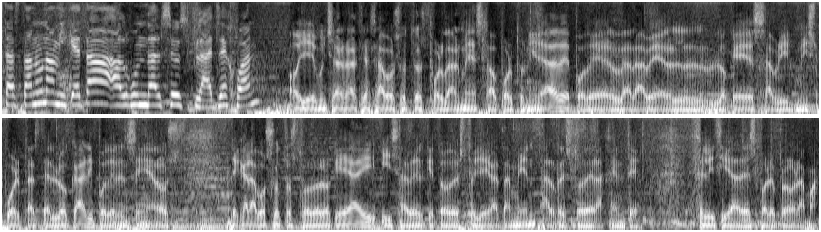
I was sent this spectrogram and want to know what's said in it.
tastant una miqueta algun dels seus plats, eh, Juan? Oye, muchas gracias a vosotros por darme esta oportunidad de poder dar a ver lo que es abrir mis puertas del local y poder enseñaros de cara a vosotros todo lo que hay y saber que todo esto llega también al resto de la gente. Felicidades por el programa.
